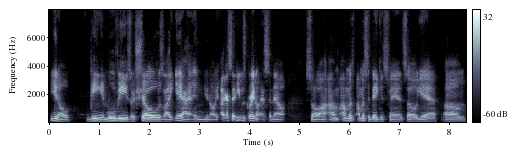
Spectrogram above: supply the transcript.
you know, being in movies or shows. Like, yeah, and you know, like I said, he was great on SNL. So I, am I'm a I'm a Sudeikis fan. So yeah, um,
